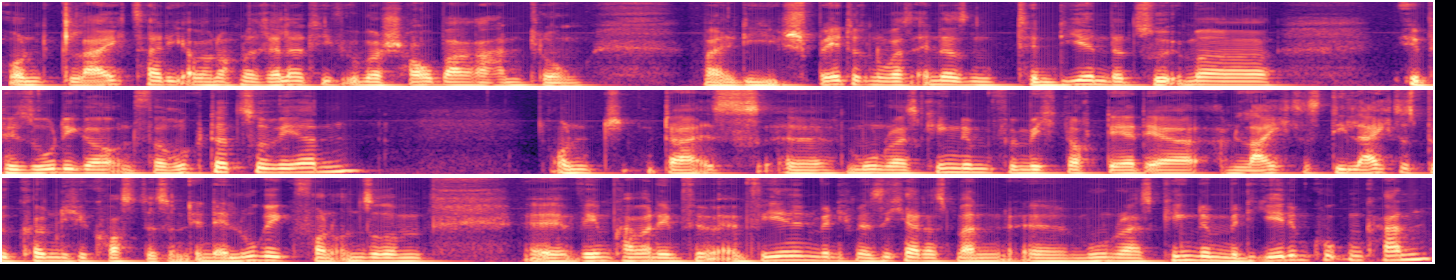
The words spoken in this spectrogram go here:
und gleichzeitig aber noch eine relativ überschaubare Handlung. Weil die späteren Wes Anderson tendieren dazu, immer episodiger und verrückter zu werden. Und da ist äh, Moonrise Kingdom für mich noch der, der am leichtest, die leichtest bekömmliche Kost ist. Und in der Logik von unserem, äh, wem kann man den Film empfehlen, bin ich mir sicher, dass man äh, Moonrise Kingdom mit jedem gucken kann.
